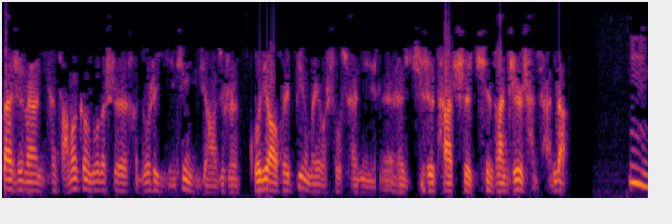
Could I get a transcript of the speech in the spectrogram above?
但是呢，你看咱们更多的是很多是隐性营销，就是国际奥会并没有授权你，呃，其实它是侵犯知识产权的。嗯，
